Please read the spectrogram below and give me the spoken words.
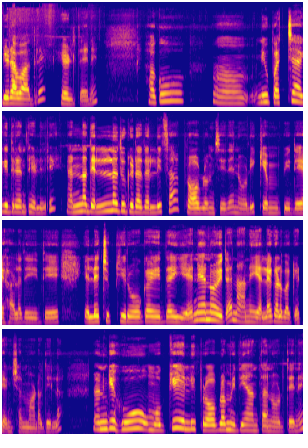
ಗಿಡವಾದರೆ ಹೇಳ್ತೇನೆ. ಹಾಗೂ ನೀವು ಪಚ್ಚೆ ಆಗಿದ್ರಿ ಅಂತ ಹೇಳಿದ್ರಿ. ನನ್ನದೆಲ್ಲದು ಗಿಡದಲ್ಲಿ ಸಹ ಪ್ರಾಬ್ಲಮ್ಸ್ ಇದೆ. ನೋಡಿ ಕೆಂಪಿದೆ ಹಳದಿ ಇದೆ, ಎಲೆ ಚುಕ್ಕಿ ರೋಗ ಇದೆ, ಏನೇನೋ ಇದೆ. ನಾನು ಎಲೆಗಳ ಬಗ್ಗೆ ಟೆನ್ಷನ್ ಮಾಡೋದಿಲ್ಲ. ನನಗೆ ಹೂ ಮೊಗ್ಗೆಯಲ್ಲಿ ಪ್ರಾಬ್ಲಮ್ ಇದೆಯಾ ಅಂತ ನೋಡ್ತೇನೆ.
